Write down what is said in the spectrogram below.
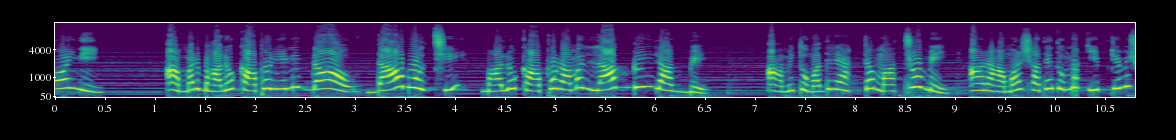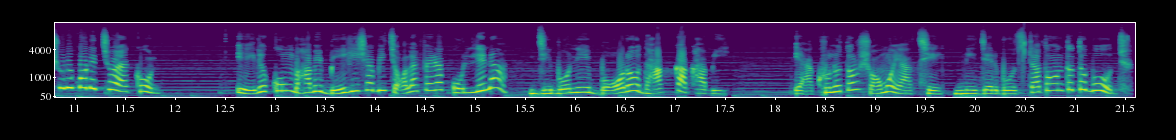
হয়নি। আমার ভালো কাপড় এনে দাও দাও বলছি, ভালো কাপড় আমার লাগবেই লাগবে। আমি তোমাদের একটা মাত্র মেয়ে, আর আমার সাথে তোমরা কিপটেমি শুরু করেছ এখন। এরকম ভাবে বেহিসাবি চলাফেরা করলে না, জীবনে বড় ধাক্কা খাবি। এখনও তোর সময় আছে, নিজের বোঝটা তো অন্তত বোঝ।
